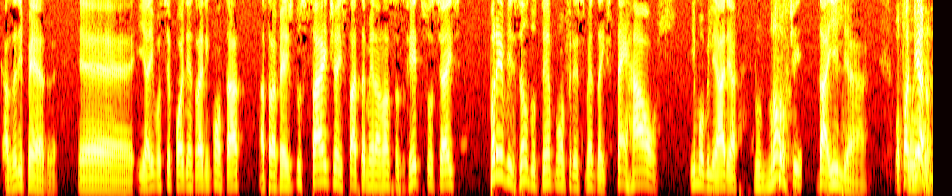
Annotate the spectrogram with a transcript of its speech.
Casa de Pedra. É, e aí você pode entrar em contato através do site, já está também nas nossas redes sociais. Previsão do tempo, um oferecimento da Steinhaus Imobiliária no norte da ilha. Ô Fabiano,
